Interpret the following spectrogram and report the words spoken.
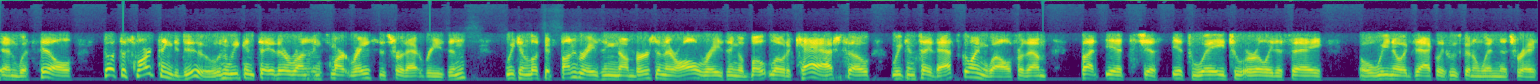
and with Hill so it's a smart thing to do, and we can say they're running smart races for that reason. We can look at fundraising numbers, and they're all raising a boatload of cash, so we can say that's going well for them. But it's just it's way too early to say, well, we know exactly who's going to win this race.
